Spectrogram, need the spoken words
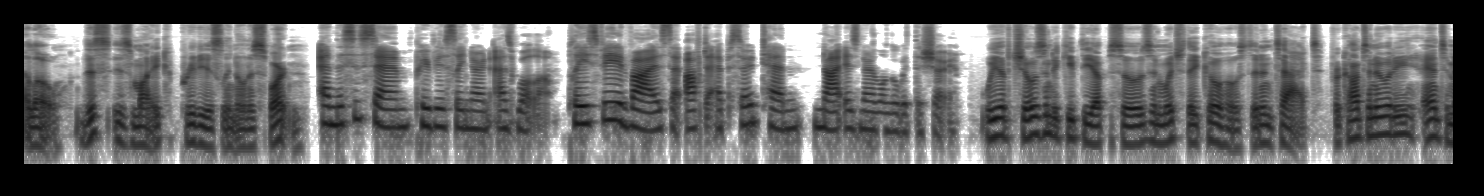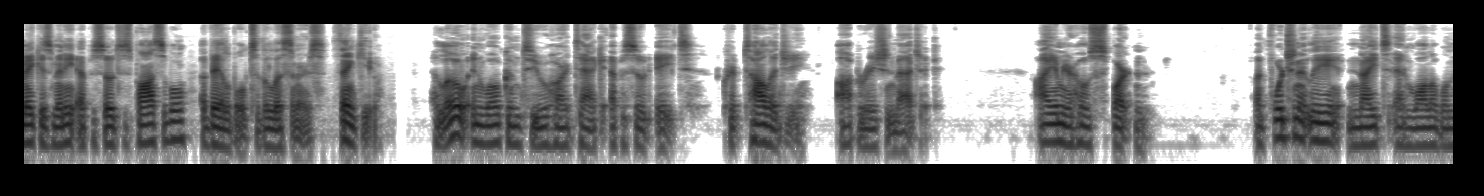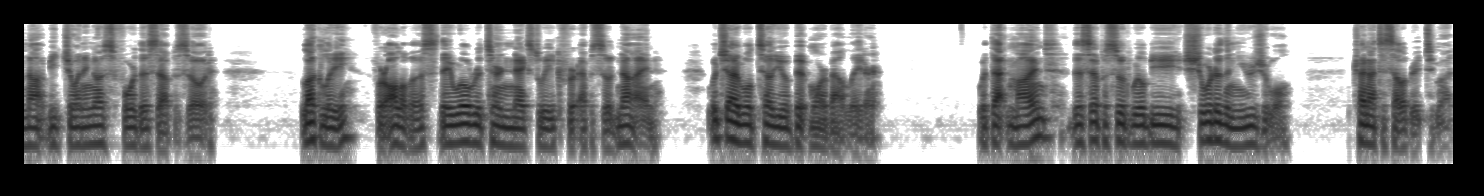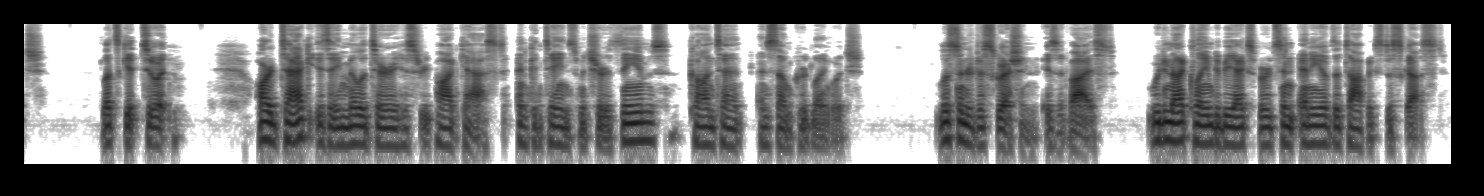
Hello, this is Mike, previously known as Spartan. And this is Sam, previously known as Waller. Please be advised that after episode 10, Knight is no longer with the show. We have chosen to keep the episodes in which they co hosted intact for continuity and to make as many episodes as possible available to the listeners. Thank you. Hello, and welcome to Hardtack Episode 8 Cryptology Operation Magic. I am your host, Spartan. Unfortunately, Knight and Walla will not be joining us for this episode. Luckily, for all of us, they will return next week for episode 9, which I will tell you a bit more about later. With that in mind, this episode will be shorter than usual. Try not to celebrate too much. Let's get to it. Hardtack is a military history podcast and contains mature themes, content, and some crude language. Listener discretion is advised. We do not claim to be experts in any of the topics discussed.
